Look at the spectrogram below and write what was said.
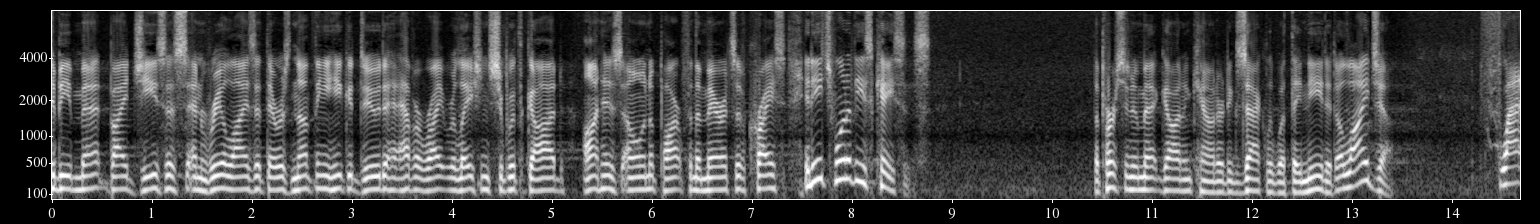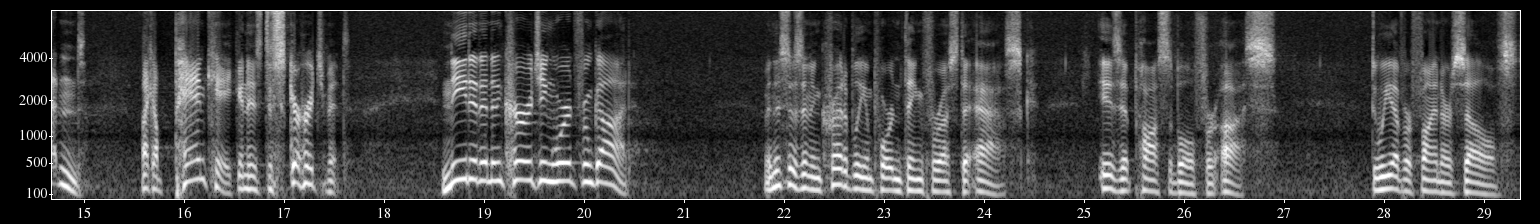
to be met by Jesus and realize that there was nothing he could do to have a right relationship with God on his own apart from the merits of Christ. In each one of these cases, the person who met God encountered exactly what they needed. Elijah, flattened like a pancake in his discouragement, needed an encouraging word from God. And this is an incredibly important thing for us to ask. Is it possible for us? Do we ever find ourselves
